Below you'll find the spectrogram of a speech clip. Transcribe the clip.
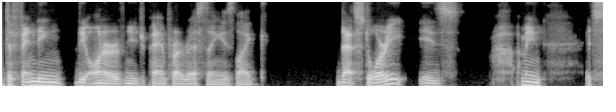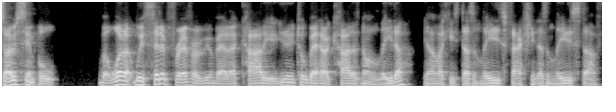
defending the honor of new japan pro wrestling is like that story is i mean it's so simple but what we've said it forever about Okada, you know, you talk about how Okada's not a leader, you know, like he doesn't lead his faction, he doesn't lead his stuff.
